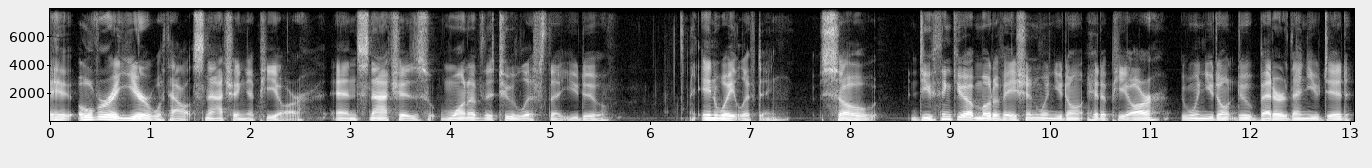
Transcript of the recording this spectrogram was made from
a, over a year without snatching a PR, and snatch is one of the two lifts that you do in weightlifting. So, do you think you have motivation when you don't hit a PR, when you don't do better than you did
